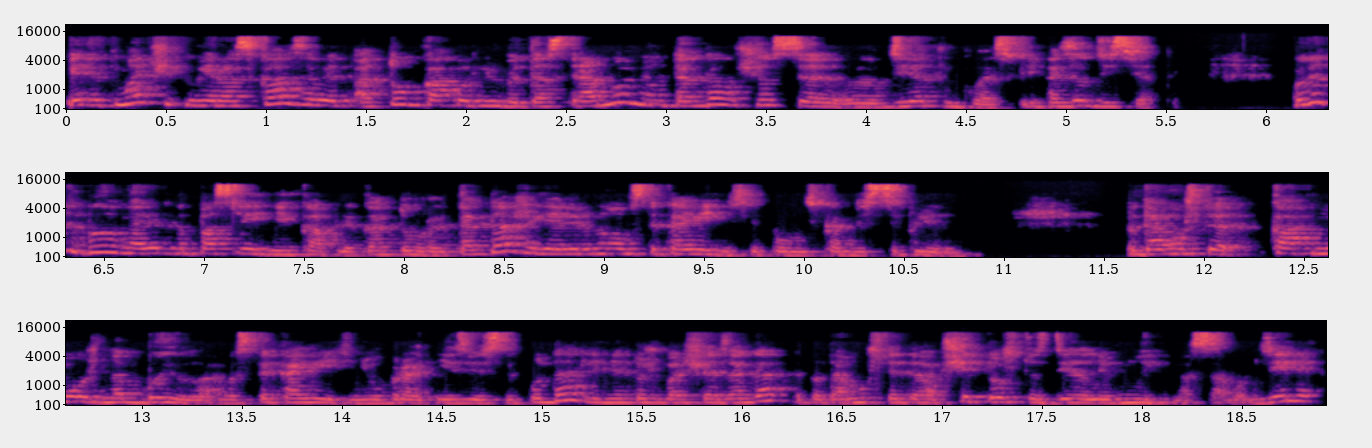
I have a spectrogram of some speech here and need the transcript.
Этот мальчик мне рассказывает о том, как он любит астрономию. Он тогда учился э, в девятом классе, переходил в десятый. Вот это было, наверное, последняя капля, которая... Тогда же я вернула востоковедение, если помните, как дисциплину. Потому что как можно было востоковедение убрать неизвестно куда, для меня тоже большая загадка, потому что это вообще то, что сделали мы на самом деле.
